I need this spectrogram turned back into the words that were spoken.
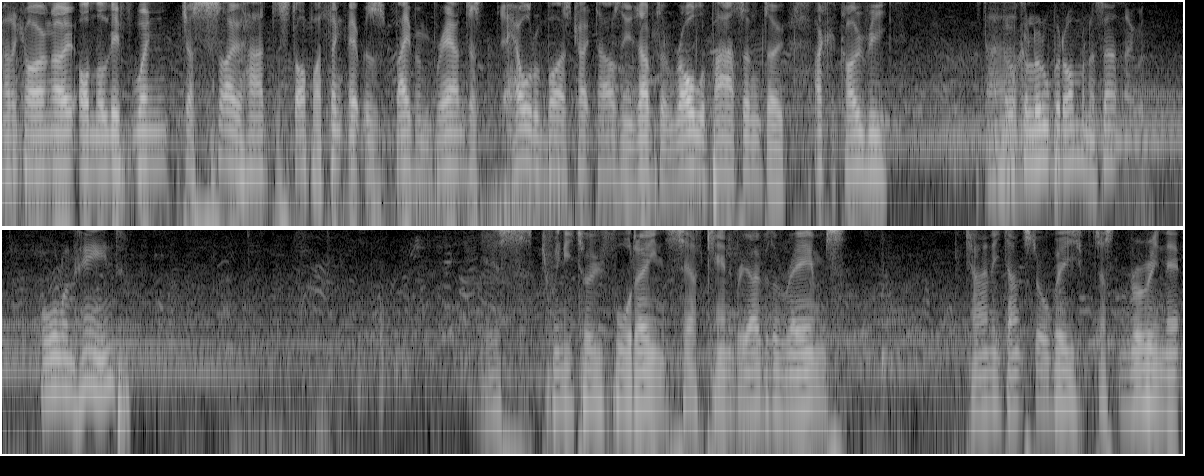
Matakaango on the left wing, just so hard to stop. I think that was Baden Brown just held him by his coattails and he was able to roll the pass into. Starting to look a little bit ominous, aren't they, with ball in hand? Yes, 22-14, South Canterbury over the Rams. Carney Dunster will be just ruining that,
